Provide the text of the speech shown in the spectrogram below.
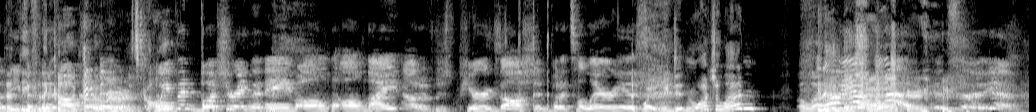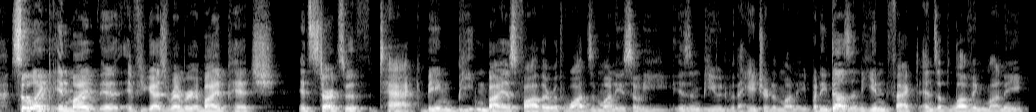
The thief, thief and the cobbler. cobbler. It's called. We've been butchering the name all all night out of just pure exhaustion, but it's hilarious. Wait, we didn't watch Aladdin? Aladdin the yeah, Shoemaker. it's, uh, yeah. So, like in my, if you guys remember, in my pitch, it starts with Tack being beaten by his father with wads of money, so he is imbued with a hatred of money. But he doesn't. He in fact ends up loving money,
